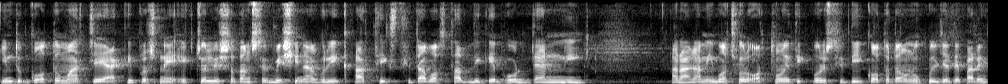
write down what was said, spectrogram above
কিন্তু গত মার্চে একই প্রশ্নে একচল্লিশ শতাংশের বেশি নাগরিক আর্থিক স্থিতাবস্থার দিকে ভোট দেননি। আর আগামী বছর অর্থনৈতিক পরিস্থিতি কতটা অনুকূল যেতে পারে?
